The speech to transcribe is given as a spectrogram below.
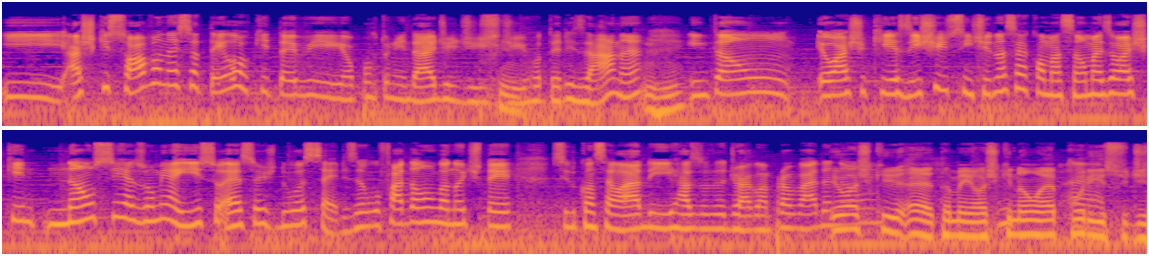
e acho que só a Vanessa Taylor que teve a oportunidade de, de roteirizar, né? Uhum. Então, eu acho que existe sentido nessa reclamação, mas eu acho que não se resume a isso, essas duas séries. O fato da Longa Noite ter sido cancelado e House of the Dragon aprovada, Eu não... acho que, é, também, eu acho que não é por isso de,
